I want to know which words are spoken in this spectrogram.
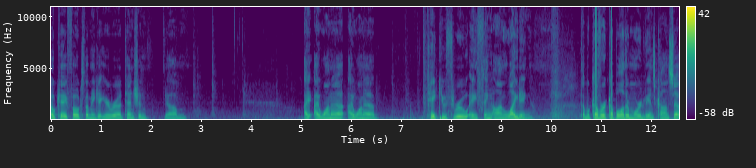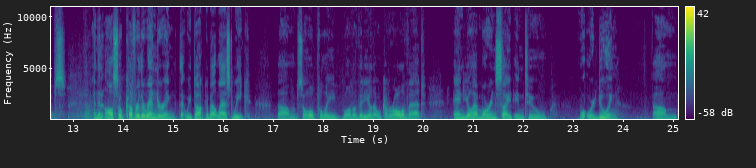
Okay, folks, let me get your attention. Um, I, I wanna I wanna take you through a thing on lighting that will cover a couple other more advanced concepts, and then also cover the rendering that we talked about last week. Um, so hopefully we'll have a video that will cover all of that, and you'll have more insight into what we're doing. Um,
